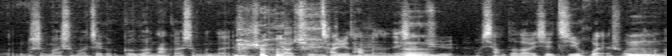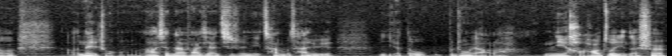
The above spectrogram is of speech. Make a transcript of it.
嗯什么什么这个哥哥那个什么的 要去参与他们的那些局，想得到一些机会，说能不能呃那种。然后现在发现，其实你参不参与也都不重要了。你好好做你的事儿，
